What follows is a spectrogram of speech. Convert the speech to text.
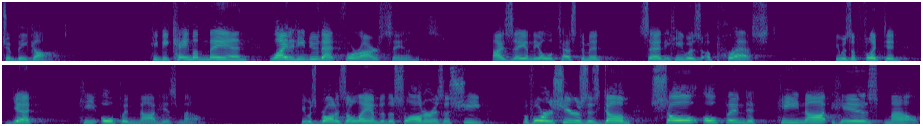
to be God. He became a man. Why did he do that? For our sins. Isaiah in the Old Testament said he was oppressed, he was afflicted, yet he opened not his mouth. He was brought as a lamb to the slaughter, as a sheep before his shears is dumb, so opened he not his mouth.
